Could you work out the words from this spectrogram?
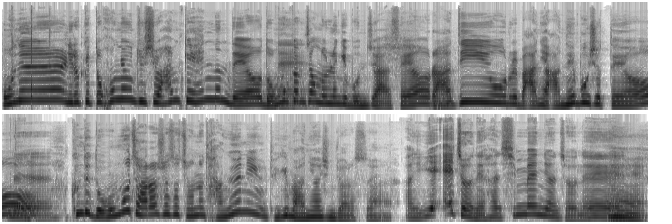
오늘 이렇게 또 홍영주 씨와 함께 했는데요. 너무 네. 깜짝 놀란 게 뭔지 아세요? 라디오를 많이 안 해보셨대요. 네. 근데 너무 잘하셔서 저는 당연히 되게 많이 하신 줄 알았어요. 아니, 예전에, 한 십몇 년 전에, 네.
